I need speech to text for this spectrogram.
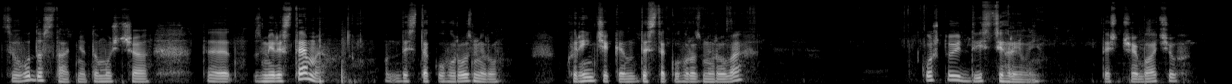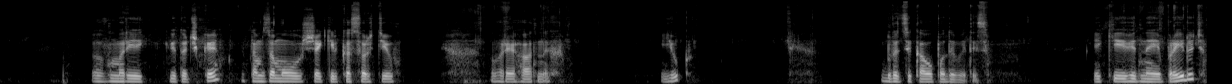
цього достатньо, тому що з мірістеми десь такого розміру, корінчики десь такого розміру верх, коштують 200 гривень. Те, що я бачив в Марії квіточки, там замовив ще кілька сортів варігатних юк. Буде цікаво подивитись, які від неї прийдуть.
